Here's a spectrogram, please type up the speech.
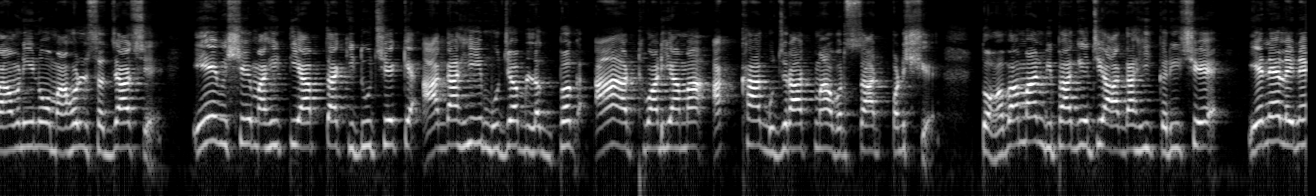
વાવણીનો માહોલ સર્જાશે એ વિશે માહિતી આપતા કીધું છે કે આગાહી મુજબ લગભગ આ અઠવાડિયામાં આખા ગુજરાતમાં વરસાદ પડશે. તો હવામાન વિભાગે જે આગાહી કરી છે, એને લઈને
